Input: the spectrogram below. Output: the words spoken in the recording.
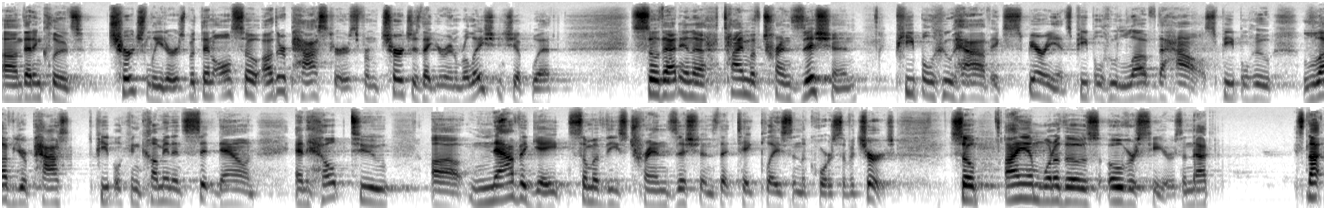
um, that includes church leaders, but then also other pastors from churches that you're in relationship with, so that in a time of transition, people who have experience, people who love the house, people who love your past, people can come in and sit down and help to uh, navigate some of these transitions that take place in the course of a church. So I am one of those overseers, and that it's not,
